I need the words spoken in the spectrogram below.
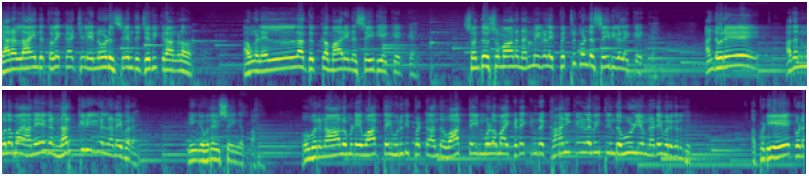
யாரெல்லாம் இந்த தொலைக்காட்சியில் என்னோடு சேர்ந்து ஜெபிக்கிறாங்களோ அவங்கள எல்லாம் துக்க மாறின செய்தியை கேட்க சந்தோஷமான நன்மைகளை பெற்றுக்கொண்ட செய்திகளை கேட்க ஆண்டவரே அதன் மூலமா அநேக நற்கிரிகள் நடைபெற. நீங்க உதவி செய்யுங்கப்பா. ஒவ்வொரு நாளும் உடைய வார்த்தை உறுதிப்பட்டு அந்த வார்த்தையின் மூலமாய் கிடைக்கின்ற காணிக்கைகளை வைத்து இந்த ஊழியம் நடைபெறுகிறது. அப்படியே கூட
